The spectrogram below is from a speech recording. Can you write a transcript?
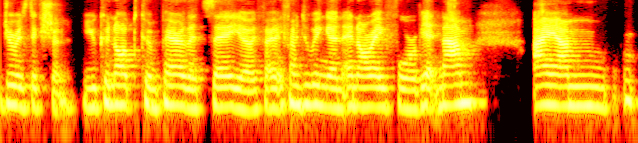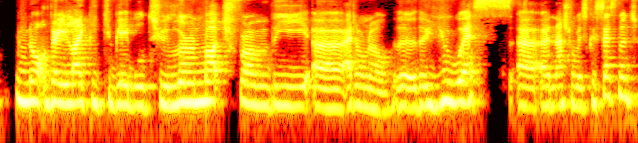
jurisdiction. You cannot compare, let's say, uh, if, I, if I'm doing an NRA for Vietnam, I am not very likely to be able to learn much from the, uh, I don't know, the, the US uh, National Risk Assessment,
